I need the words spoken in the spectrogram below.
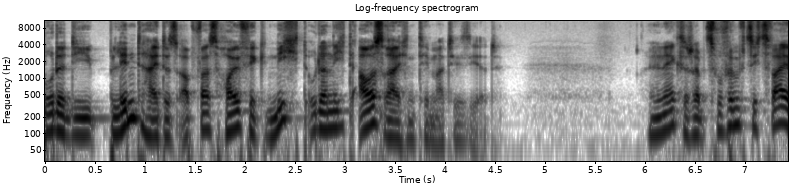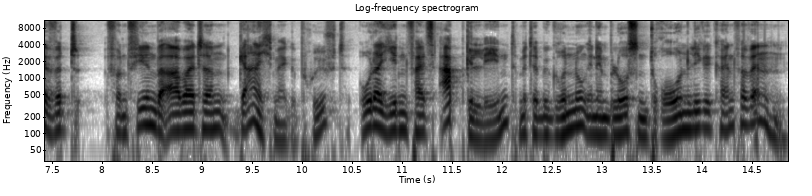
wurde die Blindheit des Opfers häufig nicht oder nicht ausreichend thematisiert. Der nächste schreibt, 250.2 wird von vielen Bearbeitern gar nicht mehr geprüft oder jedenfalls abgelehnt mit der Begründung, in dem bloßen Drohen liege kein Verwenden.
